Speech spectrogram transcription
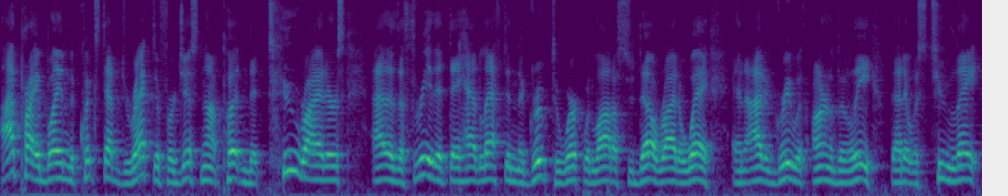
I probably blame the quick step director for just not putting the two riders out of the three that they had left in the group to work with Lotto Soudal right away. And I'd agree with Arnold Lee that it was too late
